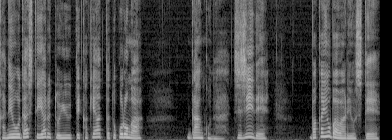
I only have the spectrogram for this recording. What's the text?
金を出してやると言うて掛け合ったところが頑固なじじいでバカ呼ばわりをして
